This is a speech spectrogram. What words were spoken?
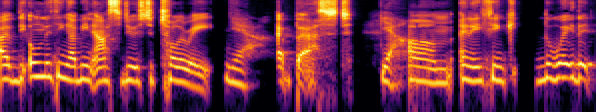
I've, the only thing I've been asked to do is to tolerate Yeah. at best. Yeah. Um, and I think the way that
